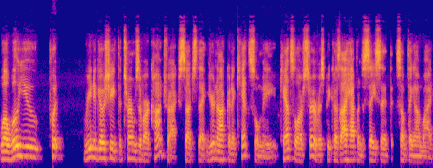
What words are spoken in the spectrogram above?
well, will you put renegotiate the terms of our contract such that you're not going to cancel me, cancel our service because I happen to say something on my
